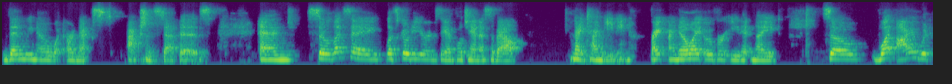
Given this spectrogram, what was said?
then we know what our next action step is. And so let's say, let's go to your example, Janice, about nighttime eating, right? I know I overeat at night. So what I would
